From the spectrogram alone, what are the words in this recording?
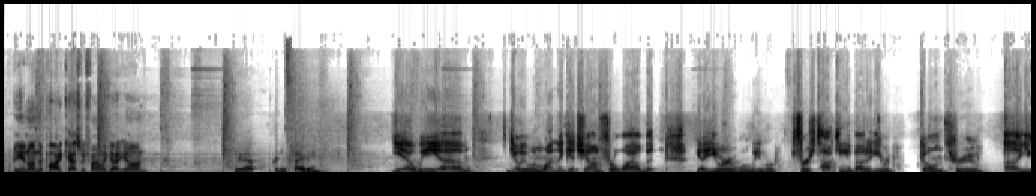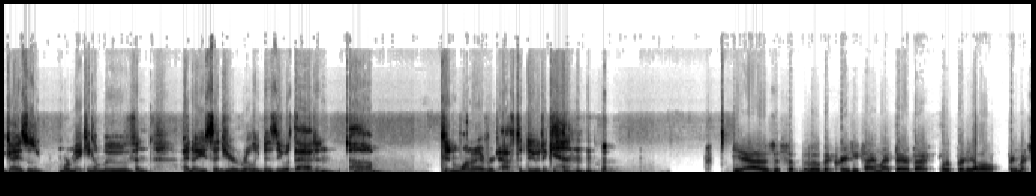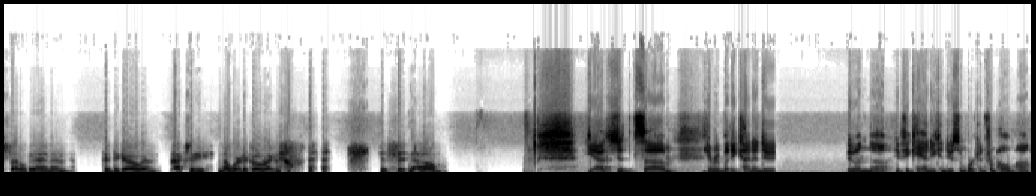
appreciate you Yeah. be- being on the podcast. We finally got you on. Yeah. Pretty exciting. Yeah, we um, yeah we been wanting to get you on for a while, but yeah, you were when we were first talking about it, you were going through. Uh, you guys was, were making a move, and I know you said you're really busy with that, and um, didn't want to ever have to do it again. Yeah, it was just a, a little bit crazy time right there, but we're pretty all pretty much settled in and good to go, and actually nowhere to go right now. just sitting at home. yeah, it's just um, everybody kind of do doing the if you can, you can do some working from home, huh?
